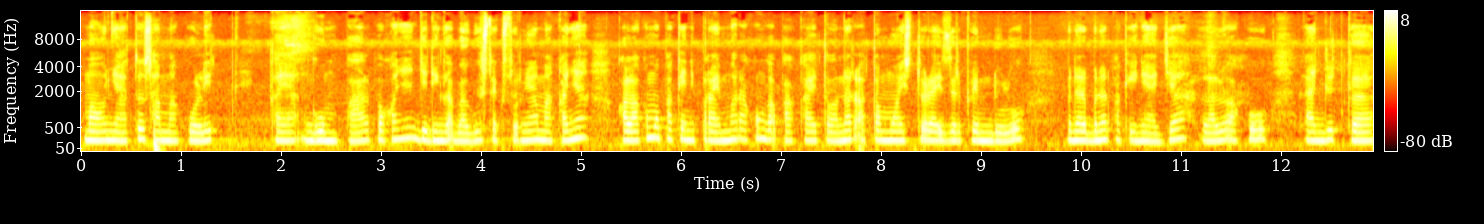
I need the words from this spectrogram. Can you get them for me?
mau nyatu sama kulit kayak gumpal pokoknya jadi nggak bagus teksturnya. Makanya kalau aku mau pakai ini primer aku nggak pakai toner atau moisturizer cream dulu. Benar-benar pakai ini aja lalu aku lanjut ke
